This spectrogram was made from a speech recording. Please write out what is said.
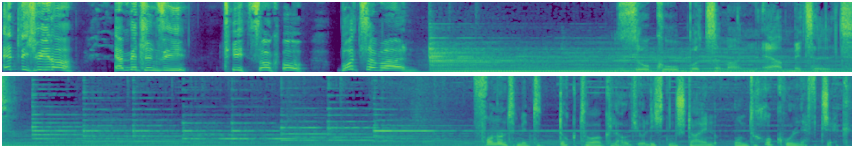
Endlich wieder. Ermitteln sie. Die Soko Butzemann. Soko Butzemann ermittelt. Von und mit Dr. Claudio Lichtenstein und Rocco Levcek.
